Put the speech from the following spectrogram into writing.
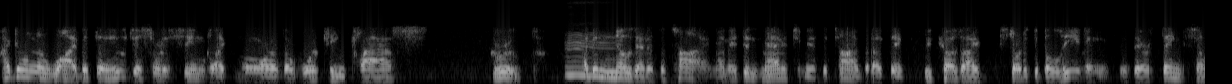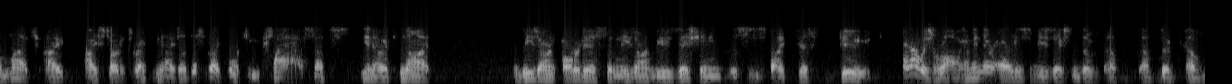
I don't know why, but the Who just sort of seemed like more of a working class group. Mm. I didn't know that at the time. I mean, it didn't matter to me at the time, but I think because I started to believe in their thing so much, I, I started to recognize, oh, this is like working class. That's, you know, it's not, these aren't artists and these aren't musicians. This is like just dudes and I was wrong. I mean, they're artists and musicians of of, of the of.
